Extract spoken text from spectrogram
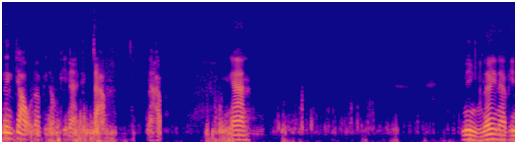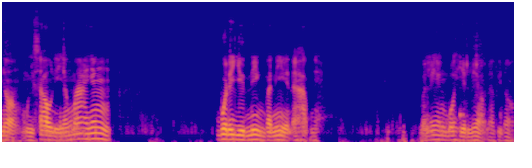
หนึ่งเจ้านะพี่น้องที่น่าติดตามนะครับ ผลงาน นิ่งเลยนะพี่น้องมือเศร้านี่ยังมายังบ่ได้ยืนนิ่งปานนี้นะครับเนี่ยมาแรงบ่เห็นแล้วนะพี่น้อง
